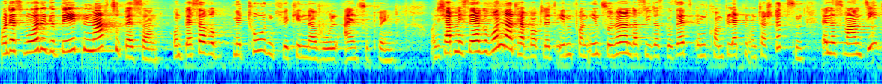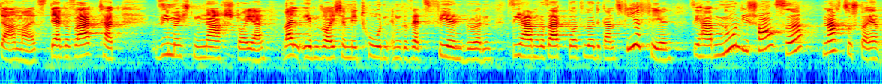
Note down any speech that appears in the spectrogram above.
Und es wurde gebeten, nachzubessern und bessere Methoden für Kinderwohl einzubringen. Ich habe mich sehr gewundert, Herr Bocklet, eben von Ihnen zu hören, dass Sie das Gesetz im Kompletten unterstützen. Denn es waren Sie damals, der gesagt hat, Sie möchten nachsteuern, weil eben solche Methoden im Gesetz fehlen würden. Sie haben gesagt, dort würde ganz viel fehlen. Sie haben nun die Chance, nachzusteuern.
